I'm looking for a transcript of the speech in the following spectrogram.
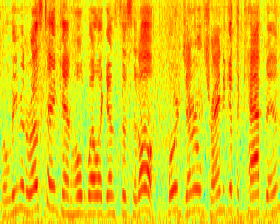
The Russ tank can't hold well against this at all. Lord General trying to get the cap in.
